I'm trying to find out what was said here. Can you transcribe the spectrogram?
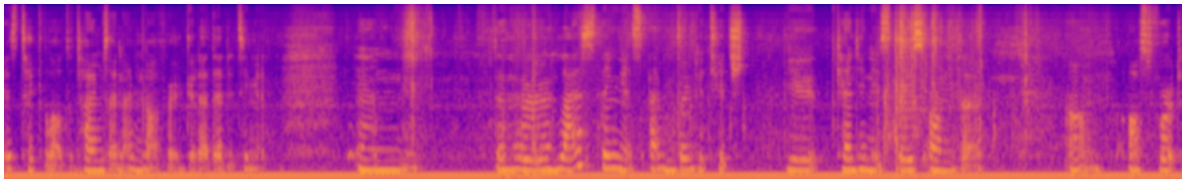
It takes a lot of times, and I'm not very good at editing it. And the last thing is I'm going to teach you Cantonese based on the um, Oxford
